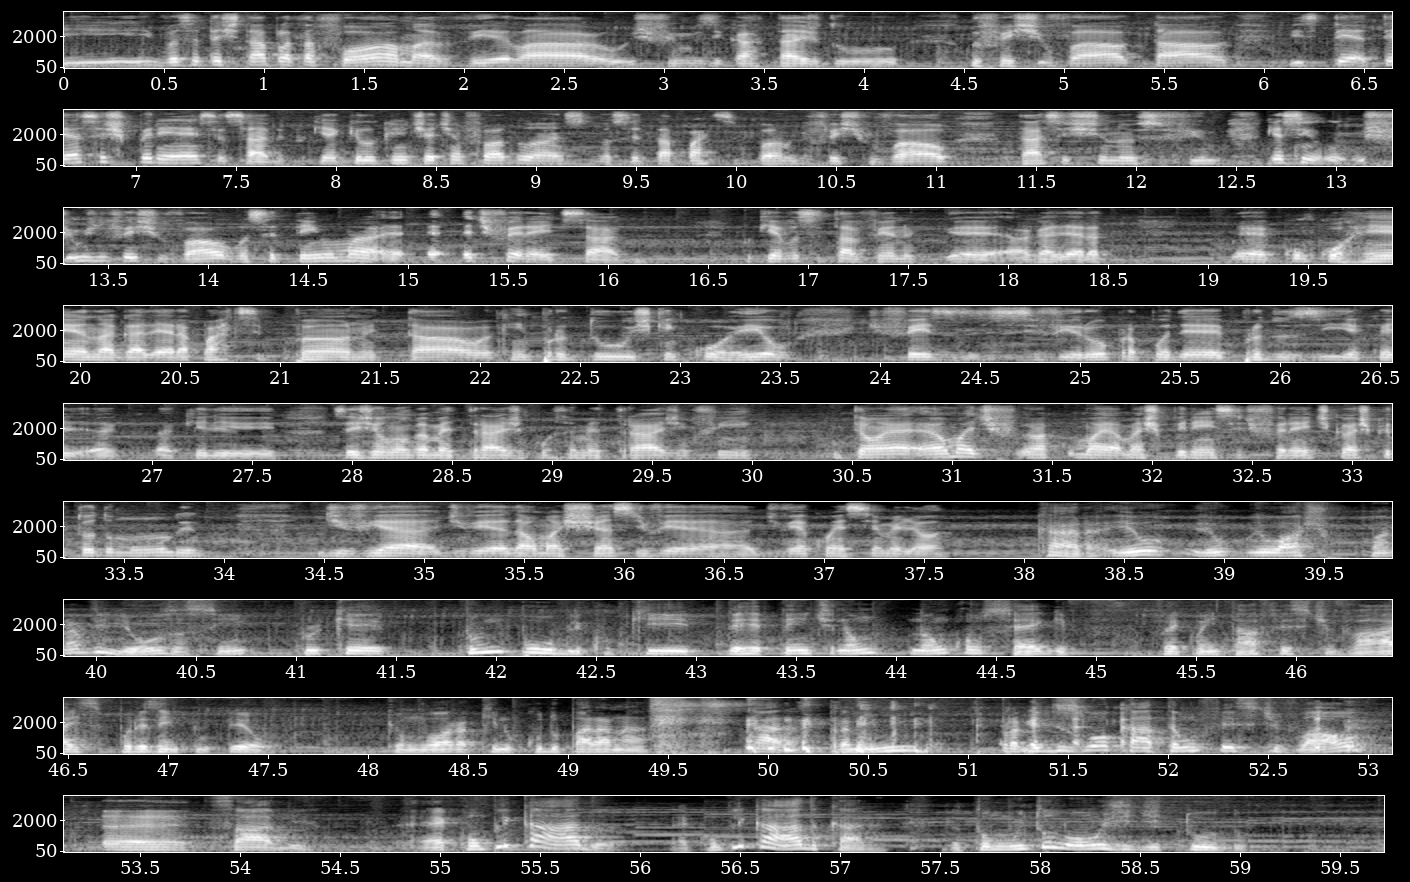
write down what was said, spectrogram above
E você testar a plataforma, ver lá os filmes e cartaz do, do festival tal. E ter, ter essa experiência, sabe? Porque é aquilo que a gente já tinha falado antes. Você tá participando do festival, tá assistindo os filmes. Porque assim, os filmes do festival você tem uma. É, é diferente, sabe? Porque você tá vendo é, a galera é, concorrendo, a galera participando e tal, quem produz, quem correu, que fez, se virou para poder produzir aquele, aquele seja longa-metragem, curta-metragem, enfim. Então é, é uma, uma, uma experiência diferente que eu acho que todo mundo devia, devia dar uma chance, devia, devia conhecer melhor. Cara, eu, eu, eu acho maravilhoso, assim, porque para um público que de repente não, não consegue frequentar festivais, por exemplo, eu, que eu moro aqui no cu do Paraná. Cara, para mim, para me deslocar até um festival, sabe? É complicado. É complicado, cara. Eu tô muito longe de tudo.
